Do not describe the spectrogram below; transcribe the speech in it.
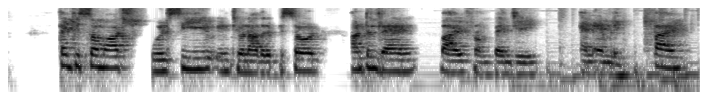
Thank you so much. We'll see you into another episode. Until then, bye from Benji and Emily. Bye.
